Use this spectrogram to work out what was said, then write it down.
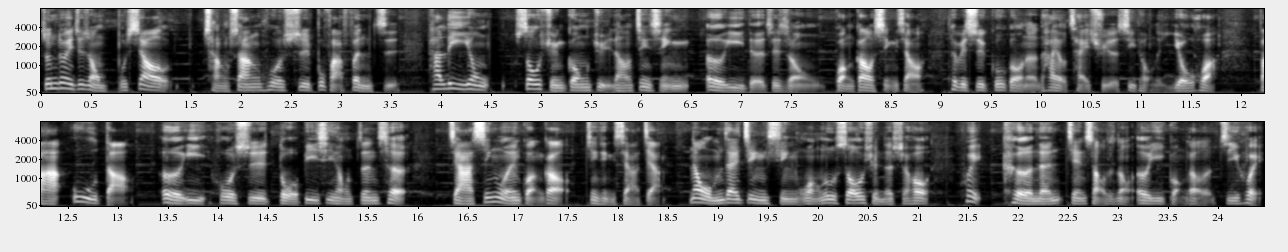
针对这种不肖厂商或是不法分子，他利用搜寻工具，然后进行恶意的这种广告行销，特别是 Google 呢，它有采取了系统的优化。把误导、恶意或是躲避系统侦测假新闻广告进行下架。那我们在进行网络搜寻的时候，会可能减少这种恶意广告的机会。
